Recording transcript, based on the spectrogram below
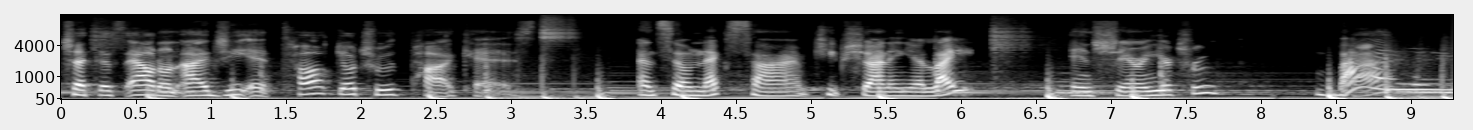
Check us out on IG at Talk Yo Truth Podcast Until next time, keep shining your light. and sharing your truth. Bye.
